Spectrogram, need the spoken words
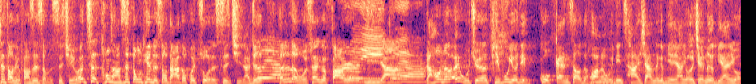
哎，这到底发生什么事情？这通常是冬天的时候大家都会做的事情啊，就是很冷，我穿一个发热衣呀。对啊。然后呢，哎，我觉得皮肤有点过干燥的话呢，我一定擦一下那个绵羊油，而且那个绵羊油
